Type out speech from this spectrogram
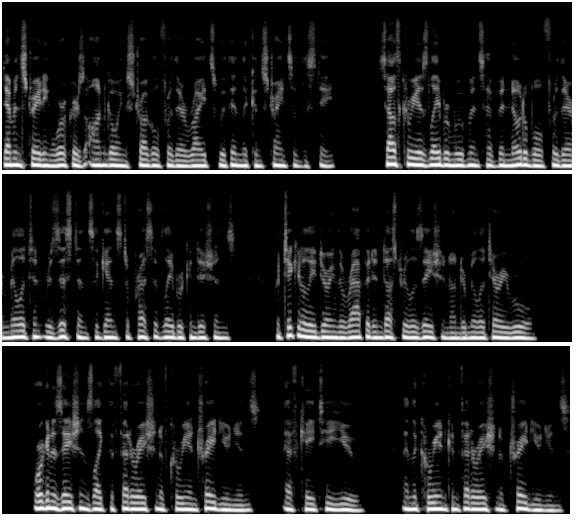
demonstrating workers' ongoing struggle for their rights within the constraints of the state. South Korea's labor movements have been notable for their militant resistance against oppressive labor conditions particularly during the rapid industrialization under military rule. Organizations like the Federation of Korean Trade Unions, FKTU, and the Korean Confederation of Trade Unions,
